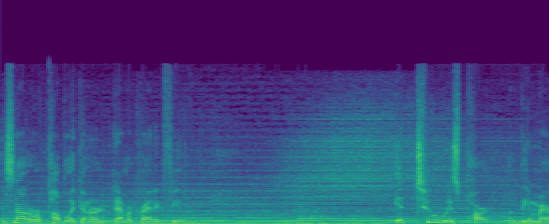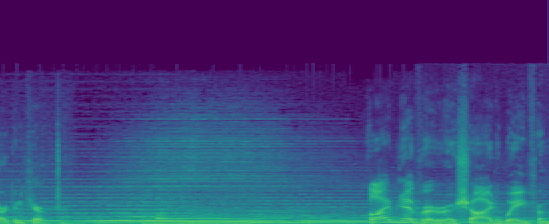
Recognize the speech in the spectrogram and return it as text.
It's not a Republican or a Democratic feeling. It too is part of the American character. Well, I've never uh, shied away from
